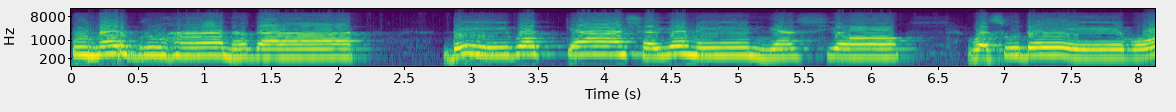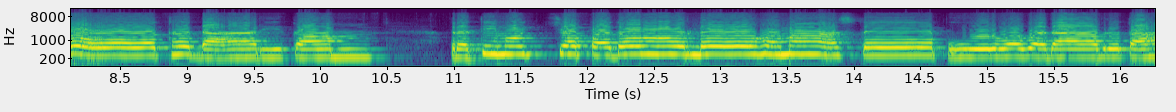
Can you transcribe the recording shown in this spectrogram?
पुनर्गृहानगात् देवक्याशयनेऽन्यस्य वसुदेवोऽथ दारिकाम् प्रतिमुच्य पदोर्लोहमास्ते पूर्ववदावृतः।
